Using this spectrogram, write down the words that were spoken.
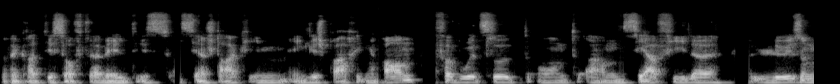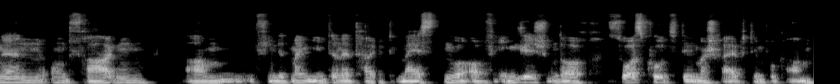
weil gerade die Softwarewelt ist sehr stark im englischsprachigen Raum verwurzelt und ähm, sehr viele Lösungen und Fragen ähm, findet man im Internet halt meist nur auf Englisch und auch Source Code, den man schreibt im Programm,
